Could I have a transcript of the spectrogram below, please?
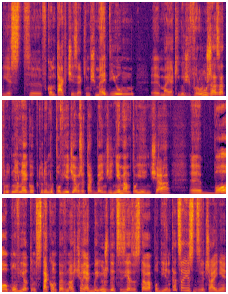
jest w kontakcie z jakimś medium, e, ma jakiegoś wróża zatrudnionego, który mu powiedział, że tak będzie. Nie mam pojęcia, e, bo mówi o tym z taką pewnością, jakby już decyzja została podjęta, co jest zwyczajnie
